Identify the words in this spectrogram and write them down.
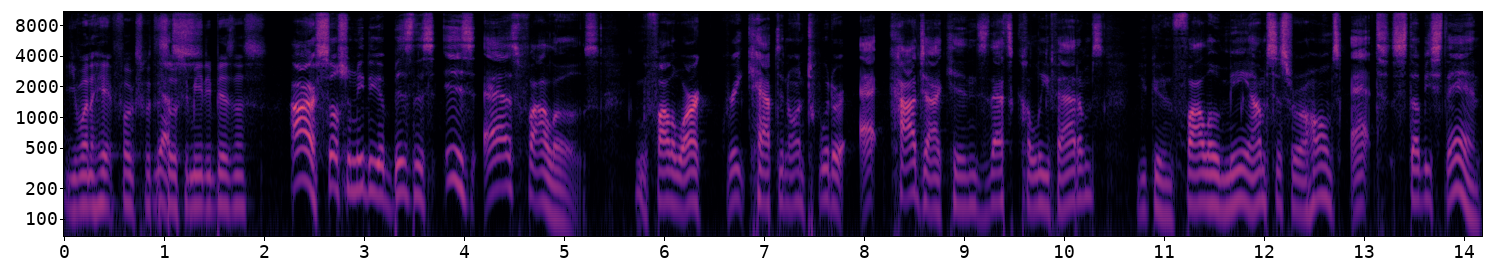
you want to hit folks with the yes. social media business? Our social media business is as follows. You can follow our great captain on Twitter at Kajakins. That's Kahlief Adams. You can follow me. I'm Cicero Holmes at Stubby Stan.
